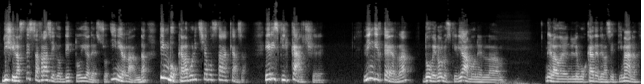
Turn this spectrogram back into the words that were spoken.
dici la stessa frase che ho detto io adesso, in Irlanda ti imbocca la polizia postale a casa e rischi il carcere. L'Inghilterra, dove noi lo scriviamo nel, nella- nelle vuoccate della settimana,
